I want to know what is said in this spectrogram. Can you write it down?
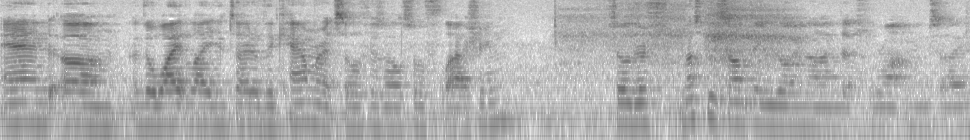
and um, the white light inside of the camera itself is also flashing. So there must be something going on that's wrong inside.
